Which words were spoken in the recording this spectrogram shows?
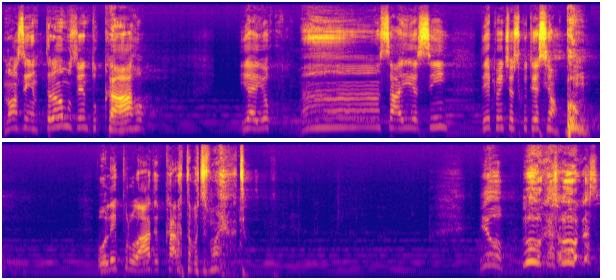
nós entramos dentro do carro, e aí eu ah, saí assim, de repente eu escutei assim, ó, bum! Olhei para o lado e o cara estava desmaiado. Eu, Lucas, Lucas,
